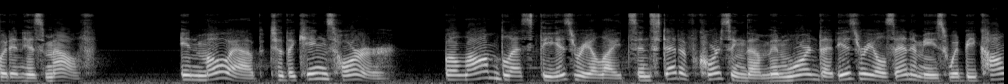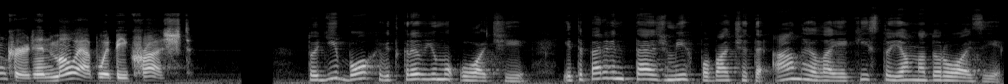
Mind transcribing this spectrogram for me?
put in his mouth. In Moab, to the king's horror, Balaam blessed the Israelites instead of coursing them and warned that Israel's enemies would be conquered and Moab would be crushed. Тоді Бог відкрив йому очі, і тепер він теж міг побачити ангела, який стояв на дорозі.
